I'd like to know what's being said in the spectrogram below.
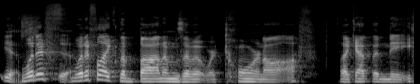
Yes. What if, Yeah. what if like the bottoms of it were torn off, like at the knee?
